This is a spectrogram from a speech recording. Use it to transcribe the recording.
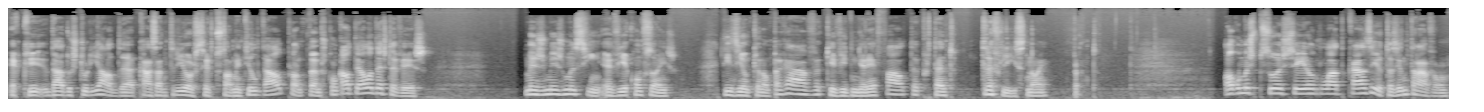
É que, dado o historial da casa anterior ser totalmente ilegal, pronto, vamos com cautela desta vez mas mesmo assim havia confusões. Diziam que eu não pagava, que havia dinheiro em falta, portanto, trafelice, não é? Pronto. Algumas pessoas saíram de lá de casa e outras entravam.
